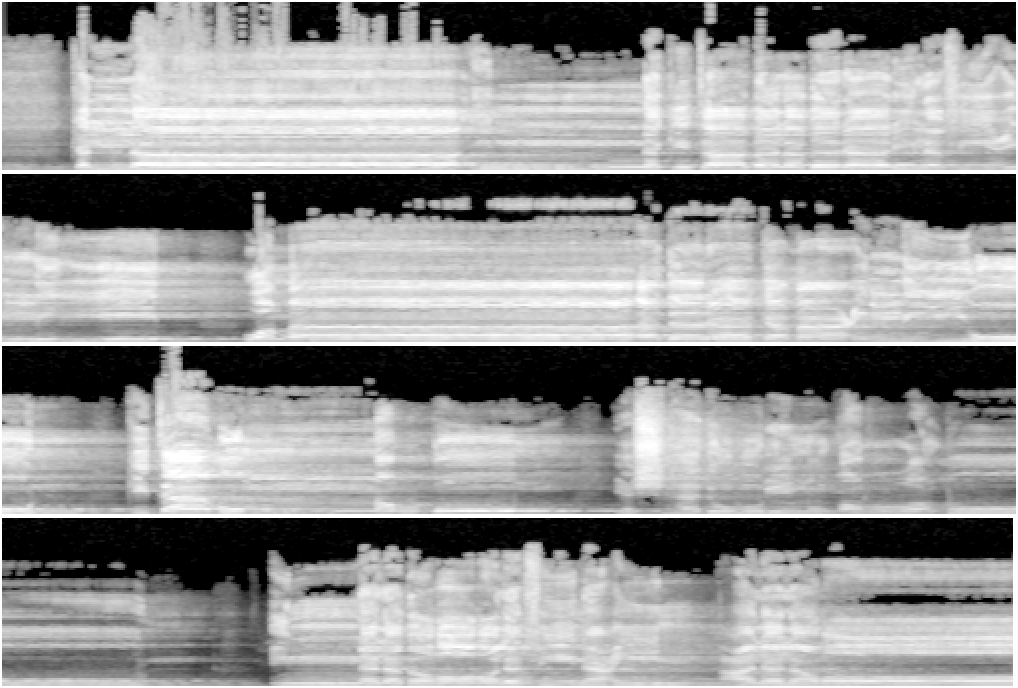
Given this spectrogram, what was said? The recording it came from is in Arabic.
كلا إن كتاب الأبرار لفي عليين وما أدراك ما عليون كتاب مرقوم يشهده المقربون إن الأبرار لفي نعيم على الأرائك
